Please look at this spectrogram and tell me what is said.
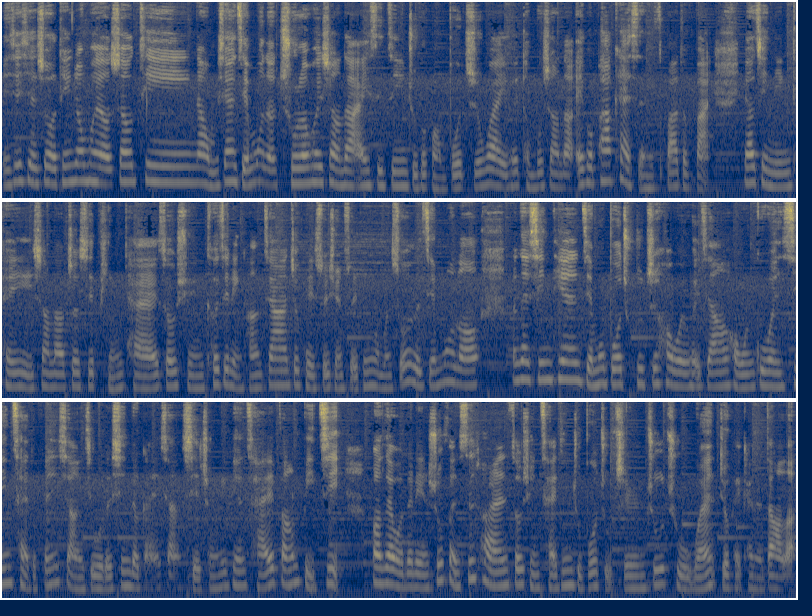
也谢谢所有听众朋友收听。那我们现在节目呢，除了会上到 IC 精英主播广播之外，也会同步上到 Apple Podcast 和 Spotify。邀请您可以上到这些平台，搜寻“科技领航家”，就可以随选随听我们所有的节目喽。那在今天节目播出之后，我也会将宏文顾问精彩的分享以及我的心得感想写成一篇采访笔记，放在我的脸书粉丝团，搜寻“财经主播主持人朱楚文”就可以看得到了。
